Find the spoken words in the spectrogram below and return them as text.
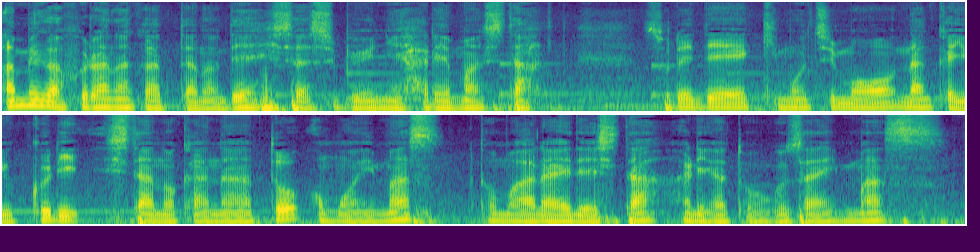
雨が降らなかったので久しぶりに晴れました。それで気持ちもなんかゆっくりしたのかなと思います。友新井でした。ありがとうございます。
